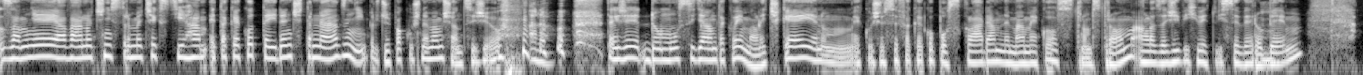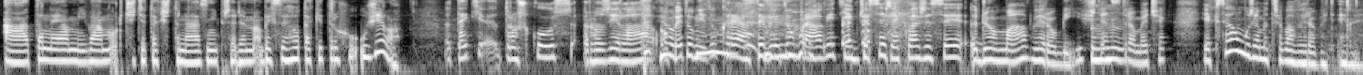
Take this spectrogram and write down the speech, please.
za mě, já vánoční stromeček stíhám i tak jako týden 14 dní, protože pak už nemám šanci, že jo? Ano. Takže domů si dělám takový maličký, jenom jako, že si fakt jako poskládám, nemám jako strom strom, ale ze živých větví si vyrobím. Uh-huh. A ten já mývám určitě tak 14 dní předem, abych si ho taky trochu užila. Teď trošku rozjela opět u mě tu kreativitu právě tím, že si řekla, že si doma vyrobíš ten mhm. stromeček. Jak se ho můžeme třeba vyrobit i my?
